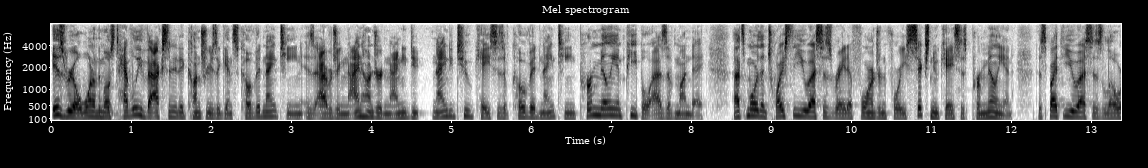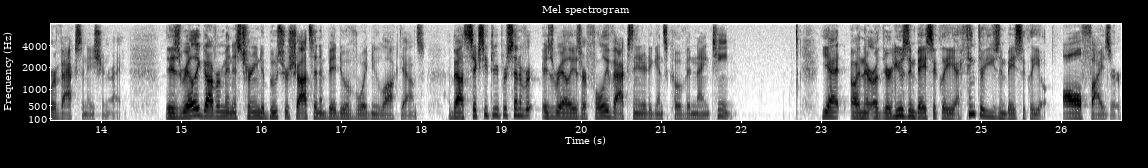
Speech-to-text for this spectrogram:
Israel, one of the most heavily vaccinated countries against COVID 19, is averaging 992 cases of COVID 19 per million people as of Monday. That's more than twice the U.S.'s rate of 446 new cases per million, despite the U.S.'s lower vaccination rate. The Israeli government is turning to booster shots in a bid to avoid new lockdowns. About 63% of Israelis are fully vaccinated against COVID 19. Yet, and they're, they're using basically, I think they're using basically all Pfizer.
